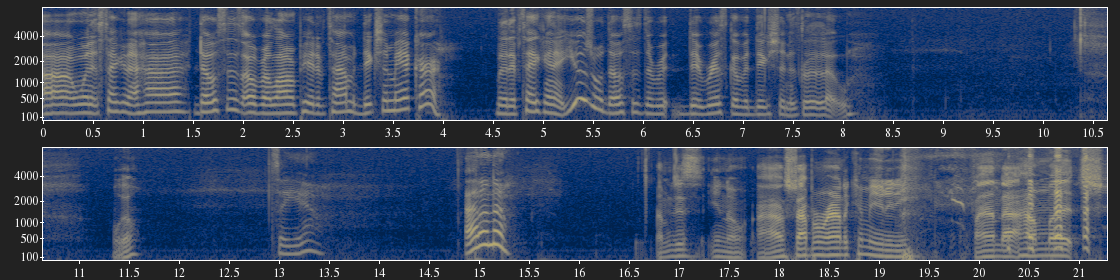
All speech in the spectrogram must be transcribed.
Uh, when it's taken at high doses over a long period of time, addiction may occur. But if taken at usual doses, the, the risk of addiction is low. Well, So, yeah. I don't know. I'm just, you know, I'll shop around the community, find out how much,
